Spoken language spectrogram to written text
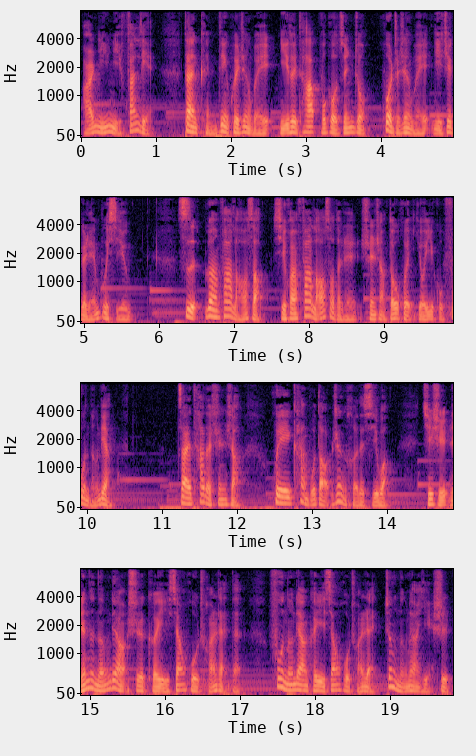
而与你翻脸，但肯定会认为你对他不够尊重。或者认为你这个人不行。四乱发牢骚，喜欢发牢骚的人身上都会有一股负能量，在他的身上会看不到任何的希望。其实人的能量是可以相互传染的，负能量可以相互传染，正能量也是。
